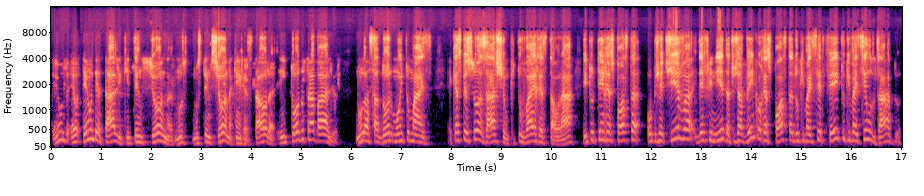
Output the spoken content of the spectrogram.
tem, um, tem um detalhe que tensiona, nos, nos tensiona quem restaura em todo o trabalho, no laçador muito mais é que as pessoas acham que tu vai restaurar e tu tem resposta objetiva, definida, tu já vem com a resposta do que vai ser feito, o que vai ser usado.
